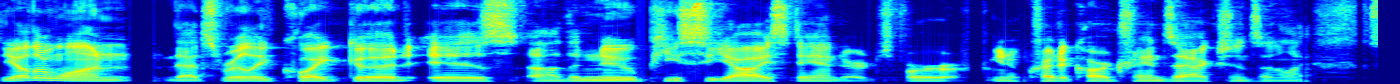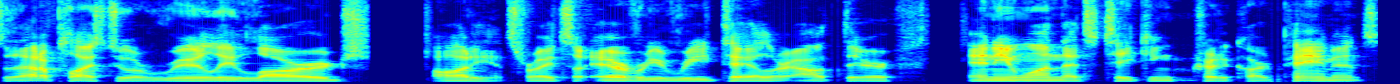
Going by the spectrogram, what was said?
The other one that's really quite good is uh, the new PCI standards for you know credit card transactions and like. So that applies to a really large audience, right? So every retailer out there, anyone that's taking credit card payments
